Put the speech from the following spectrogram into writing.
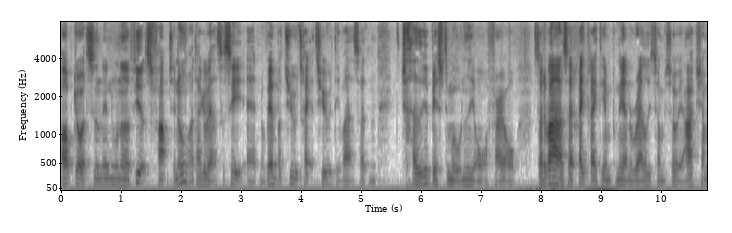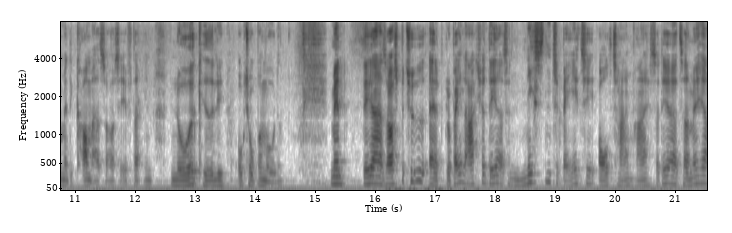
opgjort siden 1980 frem til nu, og der kan vi altså se, at november 2023, det var altså den tredje bedste måned i over 40 år. Så det var altså et rigtig, rigtig imponerende rally, som vi så i aktier, men det kom altså også efter en noget kedelig oktober måned. Men det har altså også betydet, at globale aktier, det er altså næsten tilbage til all-time high. Så det, jeg har taget med her,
